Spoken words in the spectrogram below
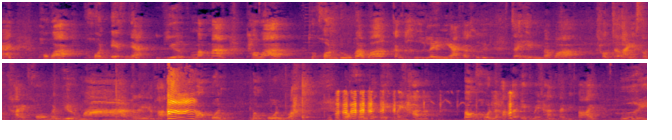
ง่ายๆ เพราะว่าคนเอฟเนี่ยเยอะมากๆ ถ้าว่าทุกคนดูแบบว่ากลางคืนอะไรอย่างเงี้ยก็คือจะเห็นแบบว่าเขาจะไลฟ์สดขายของกันเยอะมากอะไรอย่างเงี้ยค่ะบางคนบางคนวะบางคนก็เอฟไม่ทันนะ บางคนนะคะก็เอฟไม่ทันแต่พี่ปายเฮ้ย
